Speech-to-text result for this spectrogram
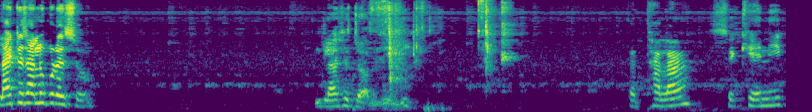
লাইটটা চালু করেছ? গ্লাসে জল দিয়ে দিই। তার থালা সে খেয়ে নিক।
